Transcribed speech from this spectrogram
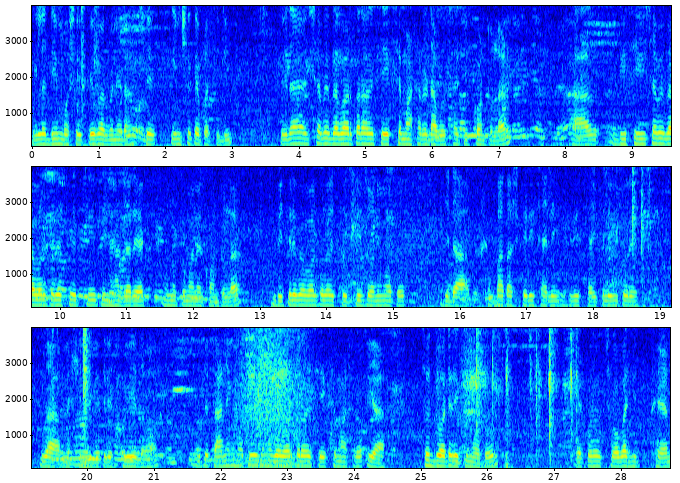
এগুলো ডিম বসাইতে পারবেন, এটা হচ্ছে তিনশো ক্যাপাসিটি। এটা হিসাবে ব্যবহার করা হয়েছে এক্সএম আঠারো ডাবল সার্কিট কন্ট্রোলার আর ডিসি হিসাবে ব্যবহার করেছে একটি তিন হাজার এক উন্নত মানের কন্ট্রোলার। ভিতরে ব্যবহার করা হয়েছে একটি জনি মোটর, যেটা বাতাসকে রিসাইলিং রিসাইকেলিং করে পুরা মেশিনের ভিতরে ছড়িয়ে দেওয়া। ওটা টার্নিং মোটরের জন্য ব্যবহার করা হয়েছে এক্সএম আঠারো, ইয়া, চোদ্দ ওয়াটের একটি মোটর। এরপর হচ্ছে ওভারহিট ফ্যান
